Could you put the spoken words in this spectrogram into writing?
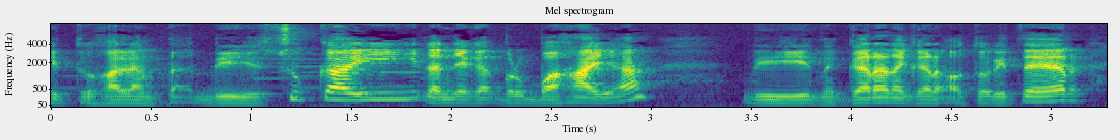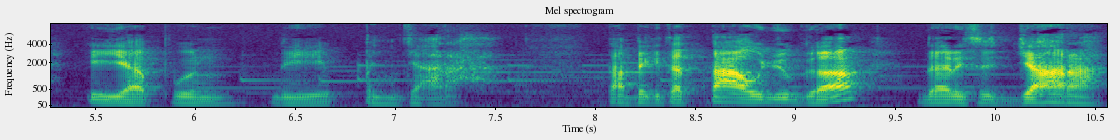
itu hal yang tak disukai dan dianggap berbahaya di negara-negara otoriter, ia pun dipenjara. Tapi kita tahu juga dari sejarah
